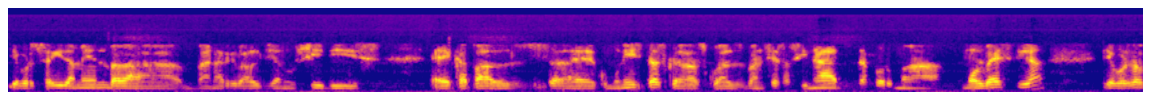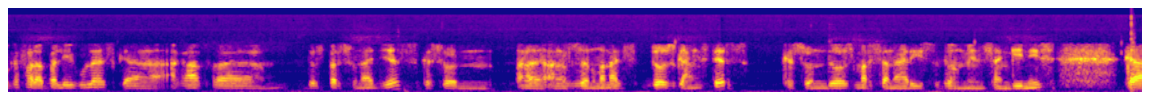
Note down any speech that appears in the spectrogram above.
llavors seguidament va, van arribar els genocidis eh, cap als eh, comunistes, que els quals van ser assassinats de forma molt bèstia, Llavors el que fa la pel·lícula és que agafa dos personatges, que són eh, els anomenats dos gàngsters, que són dos mercenaris totalment sanguinis, que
